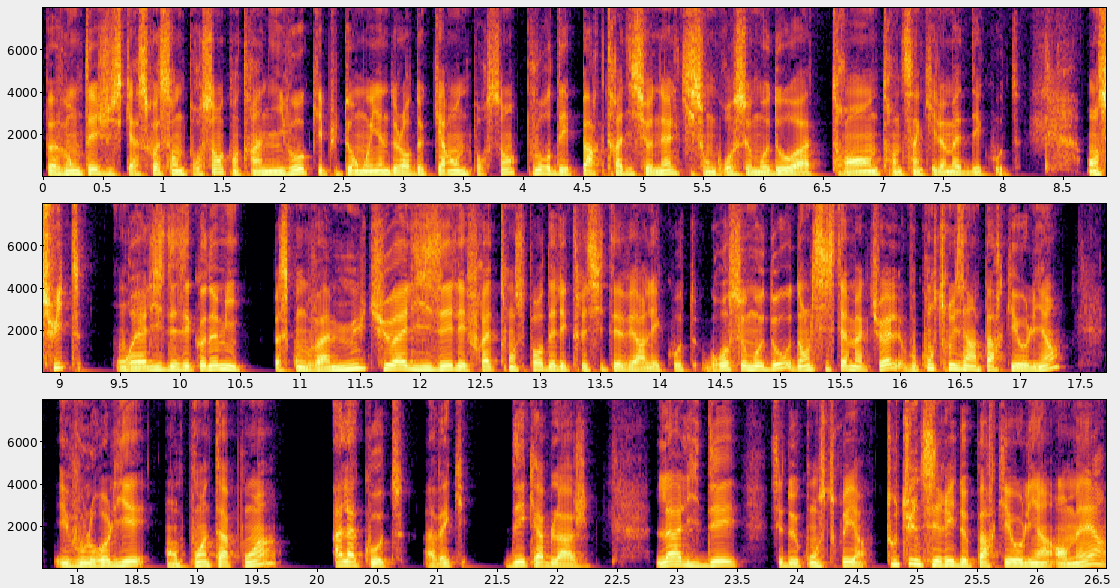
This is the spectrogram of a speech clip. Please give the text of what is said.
peuvent monter jusqu'à 60% contre un niveau qui est plutôt en moyenne de l'ordre de 40% pour des parcs traditionnels qui sont grosso modo à 30-35 km des côtes. Ensuite, on réalise des économies parce qu'on va mutualiser les frais de transport d'électricité vers les côtes. Grosso modo, dans le système actuel, vous construisez un parc éolien et vous le reliez en point à point à la côte avec des câblages. Là, l'idée, c'est de construire toute une série de parcs éoliens en mer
